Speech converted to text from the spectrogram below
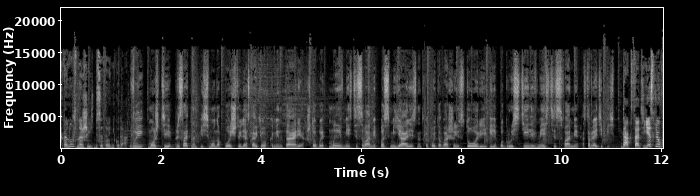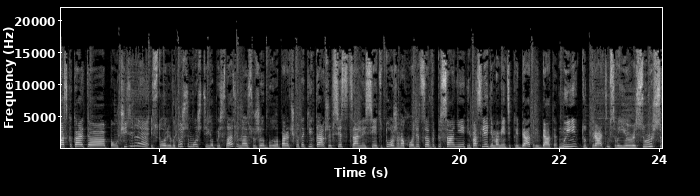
как-то нужно жить, без этого никуда. Вы можете прислать нам письмо на почту или оставить его в комментариях, чтобы мы вместе с вами посмеялись над какой-то вашей историей или погрустили вместе с вами оставляйте письма. Да, кстати, если у вас какая-то поучительная история, вы тоже можете ее прислать. У нас уже было парочку таких. Также все социальные сети тоже находятся в описании. И последний моментик, ребята, ребята, мы тут тратим свои ресурсы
